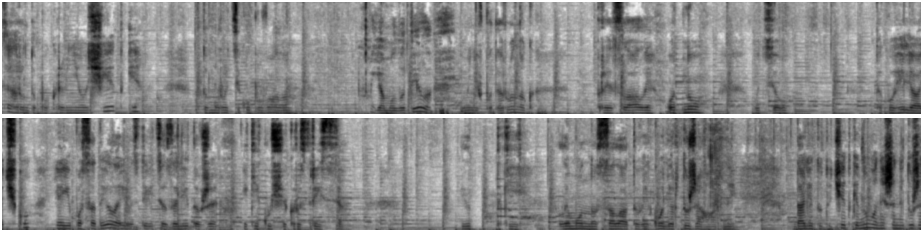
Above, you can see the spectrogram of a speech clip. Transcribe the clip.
Це ґрунтопокривні очітки. В тому році купувала, я молодила, і мені в подарунок прислали одну оцю таку гілячку. Я її посадила і ось дивіться, за літо вже який кущик розрісся. І такий лимонно-салатовий колір дуже гарний. Далі тут очітки, ну вони ще не дуже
